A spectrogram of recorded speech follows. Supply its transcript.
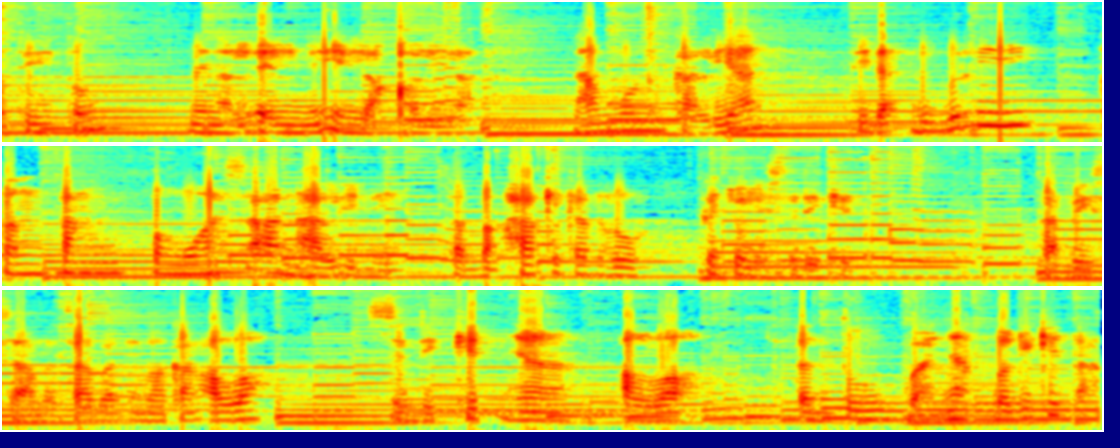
ilmi illa. Namun kalian tidak diberi tentang penguasaan hal ini, tentang hakikat ruh kecuali sedikit. Tapi sahabat-sahabat yang makan Allah, sedikitnya Allah tentu banyak bagi kita.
